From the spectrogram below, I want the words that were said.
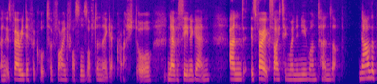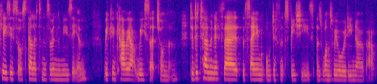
and it's very difficult to find fossils. Often they get crushed or never seen again. And it's very exciting when a new one turns up. Now the plesiosaur skeletons are in the museum, we can carry out research on them to determine if they're the same or different species as ones we already know about.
